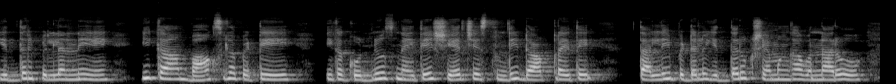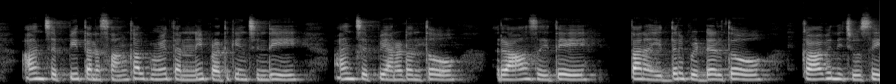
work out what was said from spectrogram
ఇద్దరి పిల్లల్ని ఇక బాక్స్లో పెట్టి ఇక గుడ్ న్యూస్ని అయితే షేర్ చేస్తుంది డాక్టర్ అయితే. తల్లి బిడ్డలు ఇద్దరూ క్షేమంగా ఉన్నారు. అని చెప్పి తన సంకల్పమే తనని బ్రతికించింది అని చెప్పి అనడంతో రాజ్ అయితే తన ఇద్దరి బిడ్డలతో కావ్యని చూసి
